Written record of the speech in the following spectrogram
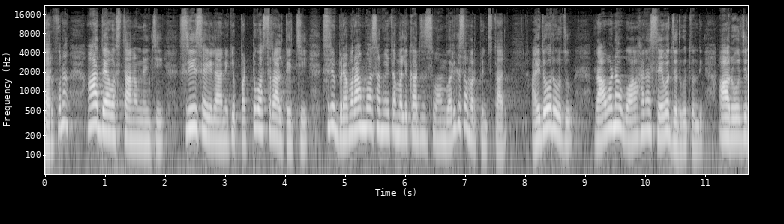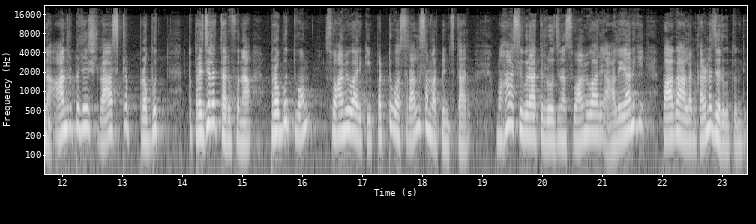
తరఫున ఆ దేవస్థానం నుంచి శ్రీశైలానికి పట్టు వస్త్రాలు తెచ్చి శ్రీ భ్రమరాంబ సమేత మల్లికార్జున స్వామి వారికి సమర్పించుతారు. ఐదో రోజు రావణ వాహన సేవ జరుగుతుంది. ఆ రోజున ఆంధ్రప్రదేశ్ రాష్ట్ర ప్రభు ప్రజల తరఫున ప్రభుత్వం స్వామివారికి పట్టు వస్త్రాలను సమర్పించుతారు. మహాశివరాత్రి రోజున స్వామివారి ఆలయానికి బాగా అలంకరణ జరుగుతుంది.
